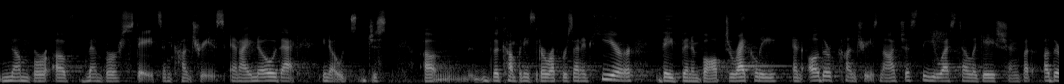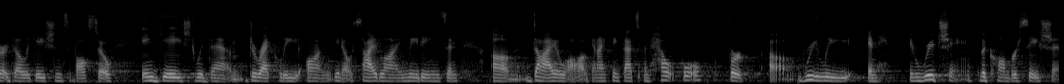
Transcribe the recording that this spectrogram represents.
number of member states and countries. And I know that, you know, it's just um, the companies that are represented here, they've been involved directly, and other countries, not just the U.S. delegation, but other delegations have also engaged with them directly on, you know, sideline meetings and um, dialogue. And I think that's been helpful for um, really en- enriching the conversation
